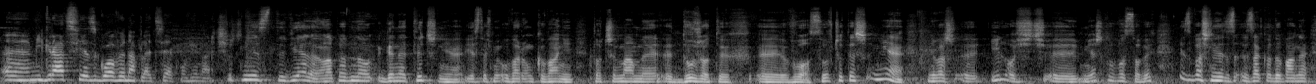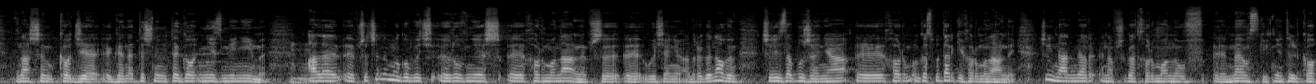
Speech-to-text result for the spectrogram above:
e, migrację z głowy na plecy, jak mówi Marcin? Przyczyn jest wiele. Na pewno genetycznie jesteśmy uwarunkowani to, czy mamy dużo tych włosów, czy też nie, ponieważ ilość mieszków włosowych jest właśnie zakodowane w naszym kodzie genetycznym i tego nie zmienimy. Ale y, przyczyny mogą być również hormonalne przy łysieniu androgenowym, czyli zaburzenia y, gospodarki hormonalnej, czyli nadmiar na przykład hormonów y, męskich, nie tylko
